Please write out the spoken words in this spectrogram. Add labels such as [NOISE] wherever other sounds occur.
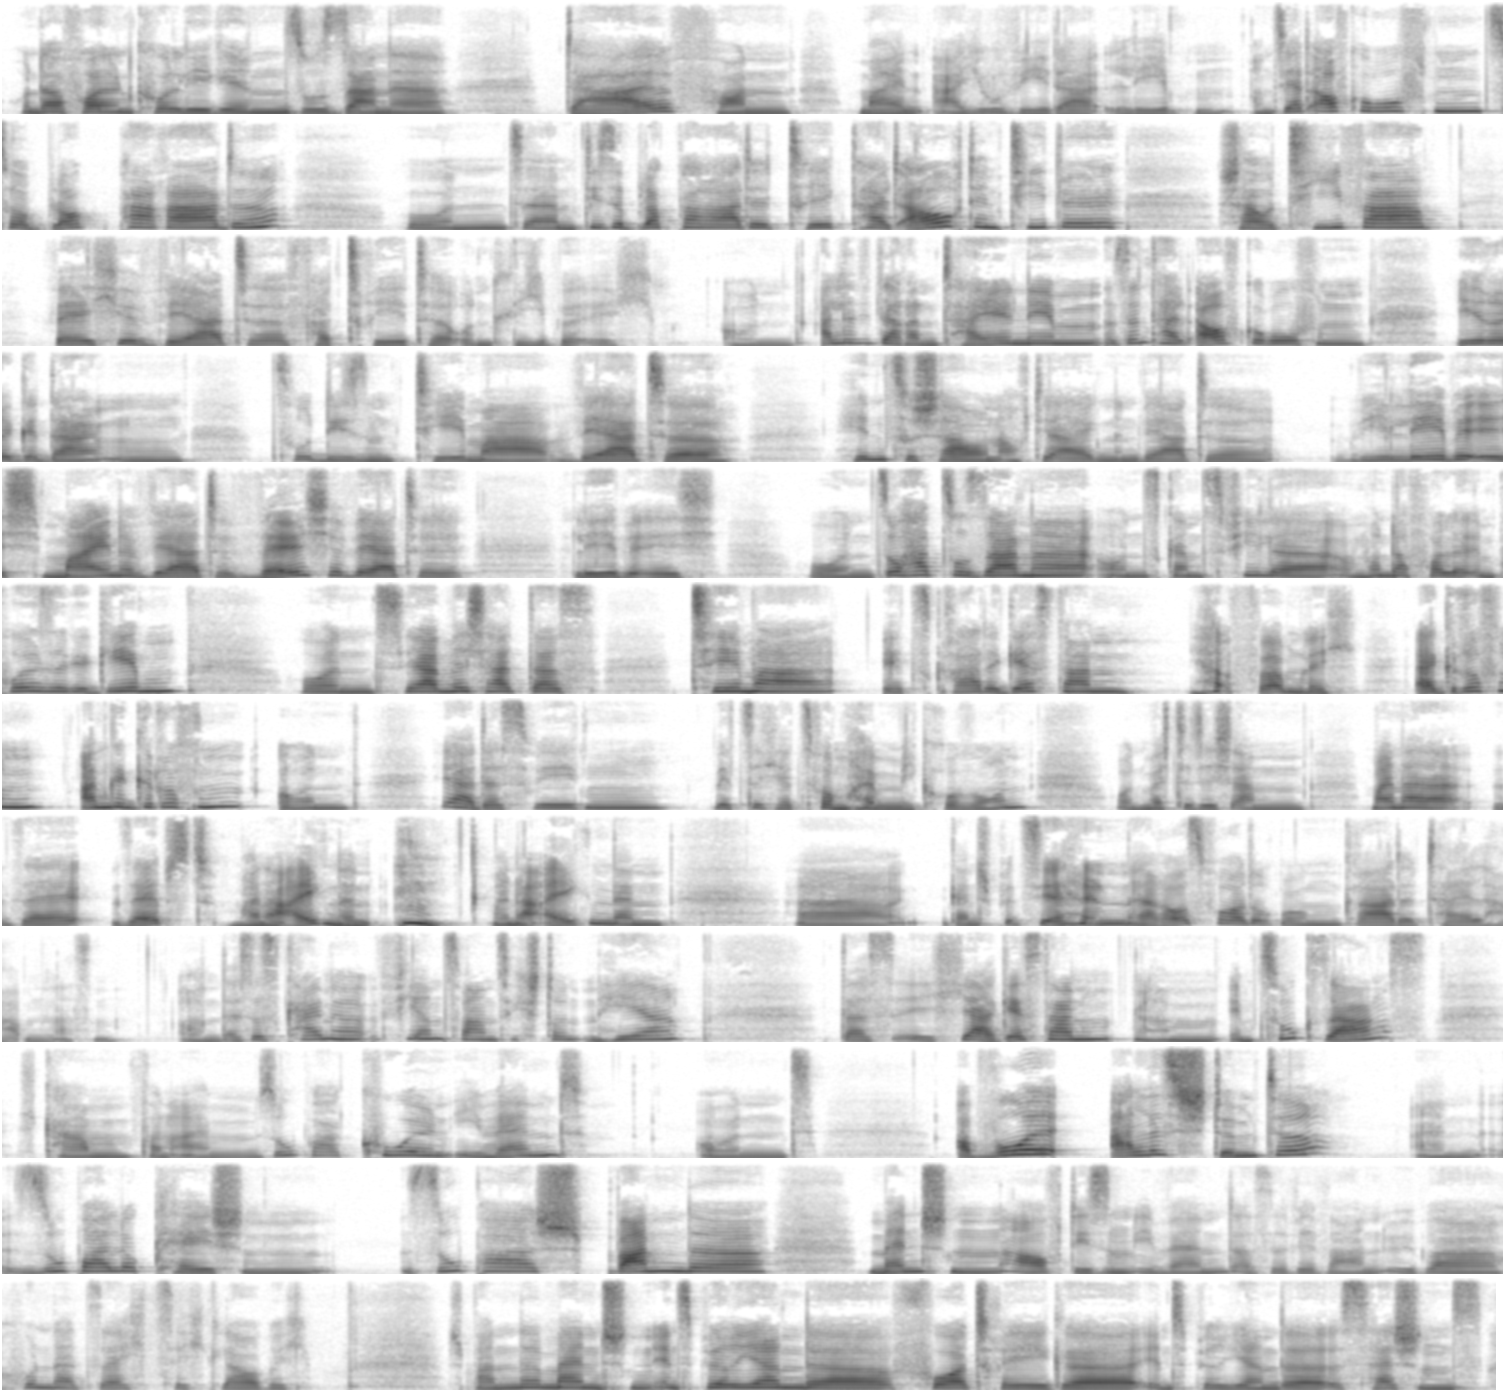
wundervollen Kollegin Susanne Dahl von Mein Ayurveda Leben. Und sie hat aufgerufen zur Blogparade. Und ähm, diese Blogparade trägt halt auch den Titel Schau tiefer, welche Werte vertrete und liebe ich. Und alle, die daran teilnehmen, sind halt aufgerufen, ihre Gedanken zu diesem Thema Werte hinzuschauen auf die eigenen Werte. Wie lebe ich meine Werte? Welche Werte lebe ich. Und so hat Susanne uns ganz viele wundervolle Impulse gegeben. Und ja, mich hat das Thema jetzt gerade gestern [LAUGHS] ja förmlich ergriffen, angegriffen. Und ja, deswegen sitze ich jetzt vor meinem Mikrofon und möchte dich an meiner Sel selbst, meiner eigenen, [CLEARS THROAT] meiner eigenen äh, ganz speziellen [LAUGHS] Herausforderungen gerade teilhaben lassen. Und es ist keine 24 Stunden her, dass ich ja gestern ähm, im Zug saß. Ich kam von einem super coolen Event und obwohl alles stimmte, ein super Location, super spannende Menschen auf diesem Event. Also wir waren über 160, glaube ich. Spannende Menschen, inspirierende Vorträge, inspirierende Sessions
